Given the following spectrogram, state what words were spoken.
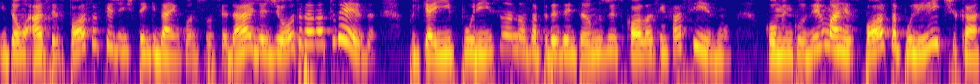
Então, as respostas que a gente tem que dar enquanto sociedade é de outra natureza, porque aí, por isso, nós apresentamos o Escola Sem Fascismo, como inclusive uma resposta política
